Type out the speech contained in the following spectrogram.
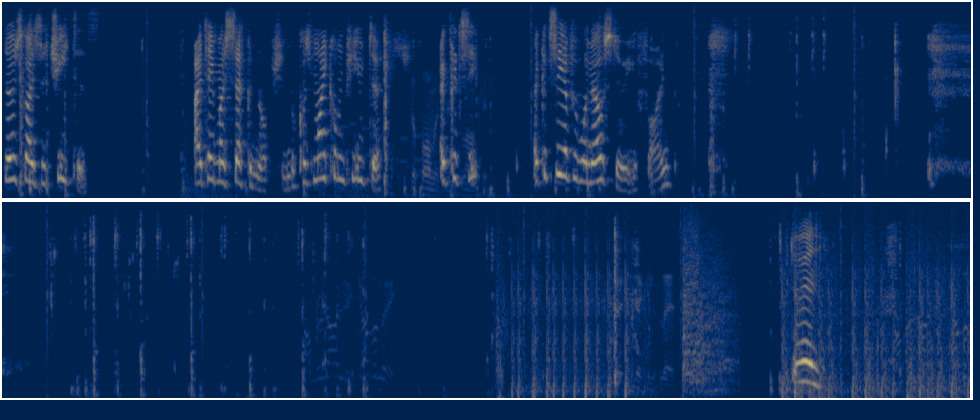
those guys are cheaters. I take my second option because my computer, I could see- I could see everyone else doing fine. I'm reloading, cover me. 30 seconds left. Doing. Cover me.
